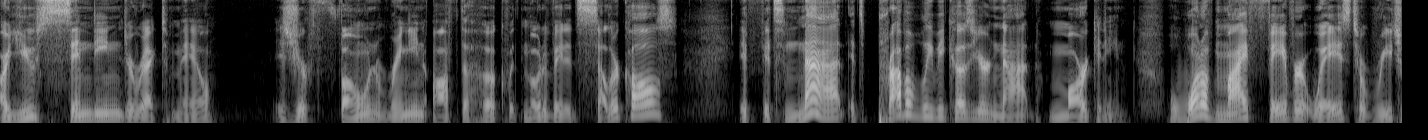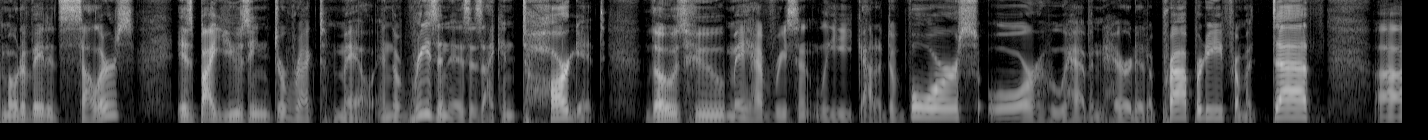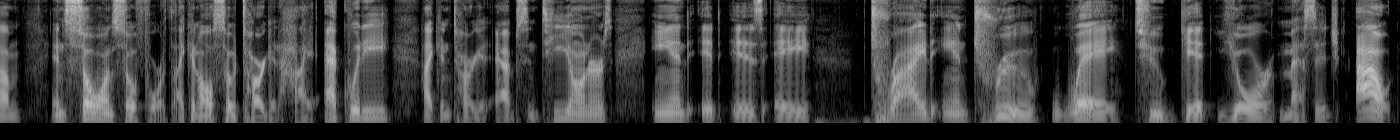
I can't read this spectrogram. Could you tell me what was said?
Are you sending direct mail? Is your phone ringing off the hook with motivated seller calls? If it's not, it's probably because you're not marketing. Well, one of my favorite ways to reach motivated sellers is by using direct mail. And the reason is is I can target those who may have recently got a divorce or who have inherited a property from a death. Um, and so on and so forth. I can also target high equity, I can target absentee owners, and it is a tried and true way to get your message out.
